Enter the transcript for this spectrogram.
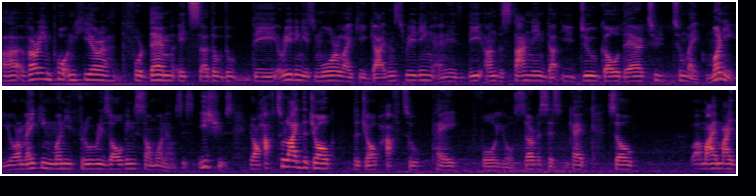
uh, very important here for them. It's uh, the, the the reading is more like a guidance reading, and it's the understanding that you do go there to to make money. You are making money through resolving someone else's issues. You don't have to like the job. The job have to pay for your services. Okay, so my my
